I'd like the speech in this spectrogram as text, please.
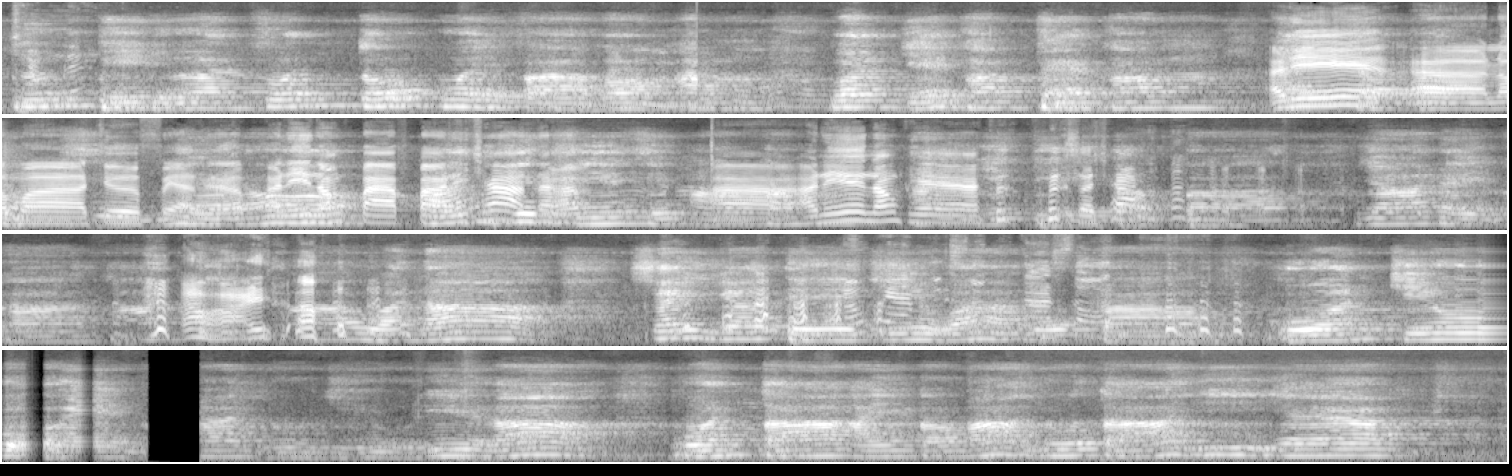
ถึงปีเดือนฝนตกห้วยฟ้าห้องหำวันเจ็ดคำแปดคำอันนี้เอ่อเรามาเจอแฝดนะครับ อันนี้น้องปาปาริชาตินะครับอ่าอันนี้น้องแพรพึกพึกษชาติยาได้ขาดเอาหายภาวนาใช้ยาเตชีวาโอกาหวนชิวให้มาอยู่จิวลีลาหวนตาให้ก็มาอยู่ตาอีแยม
